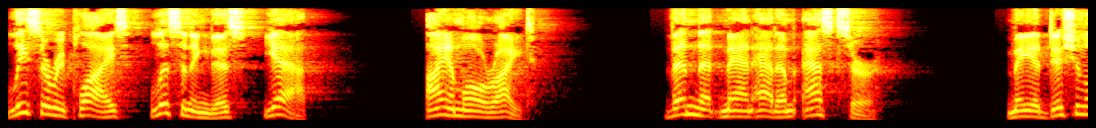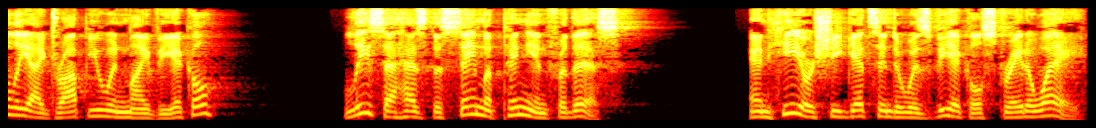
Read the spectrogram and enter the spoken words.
Lisa replies, listening this, yeah. I am alright. Then that man Adam asks her, May additionally I drop you in my vehicle? Lisa has the same opinion for this. And he or she gets into his vehicle straight away.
